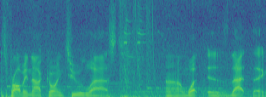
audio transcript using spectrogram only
It's probably not going to last. Uh, what is that thing?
